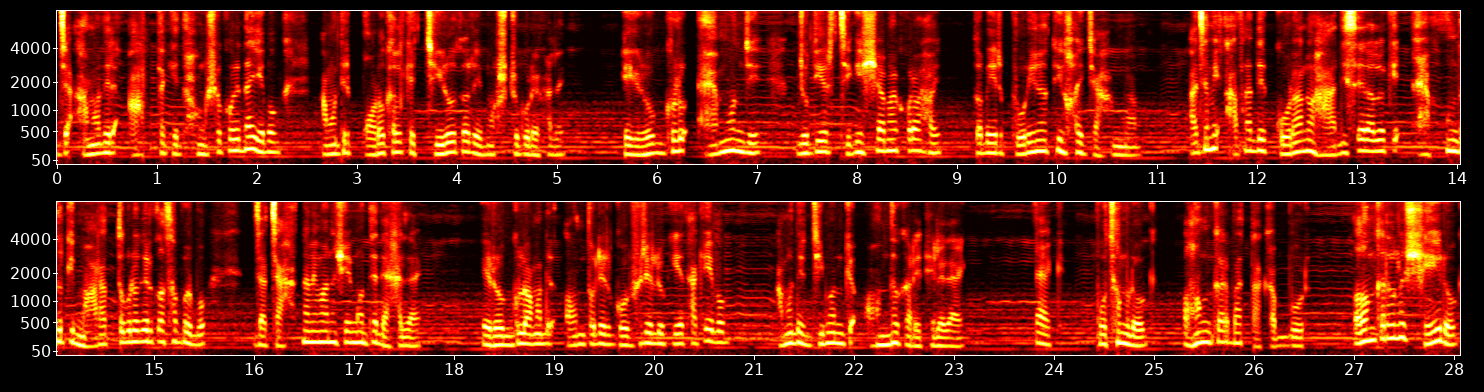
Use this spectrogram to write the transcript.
যা আমাদের আত্মাকে ধ্বংস করে দেয় এবং আমাদের পরকালকে চিরতরে নষ্ট করে ফেলে। এই রোগগুলো এমন যে যদি এর চিকিৎসা না করা হয়, তবে এর পরিণতি হয় জাহান্নাম। আজ আমি আপনাদের কোরআন ও হাদিসের আলোকে এমন দুটি মারাত্মক রোগের কথা বলব যা জাহান্নামী মানুষের মধ্যে দেখা যায়। এই রোগগুলো আমাদের অন্তরের গভীরে লুকিয়ে থাকে এবং আমাদের জীবনকে অন্ধকারে ঠেলে দেয়। এক, প্রথম রোগ, অহংকার বা তাকাব্বুর। অহংকার হলো সেই রোগ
